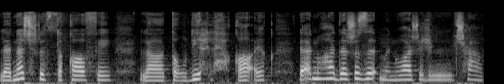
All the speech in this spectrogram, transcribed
لنشر الثقافة لتوضيح الحقائق لأنه هذا جزء من واجب الشعب.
